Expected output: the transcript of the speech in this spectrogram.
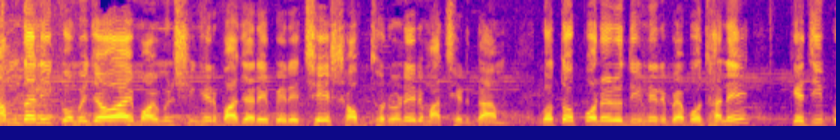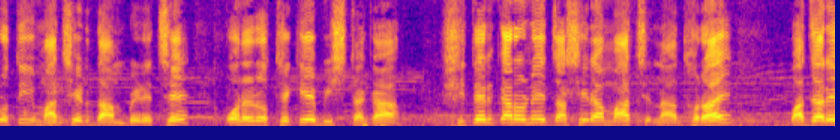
আমদানি কমে যাওয়ায় ময়মনসিংহের বাজারে বেড়েছে সব ধরনের মাছের দাম। গত পনেরো দিনের ব্যবধানে কেজি প্রতি মাছের দাম বেড়েছে পনেরো থেকে বিশ টাকা। শীতের কারণে চাষিরা মাছ না ধরায় বাজারে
